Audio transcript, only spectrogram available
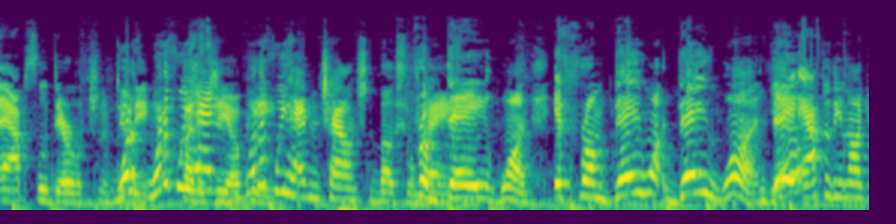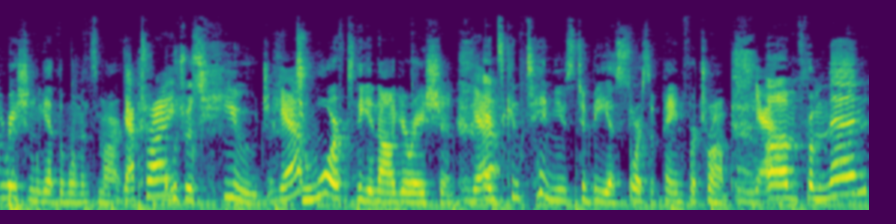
absolute dereliction of duty what if, what if we by the hadn't GOP. what if we hadn't challenged the Muslim from day one. If from day one, day one, day after the inauguration, we had the Women's March. That's right. Which was huge. Yeah. Dwarfed the inauguration. Yeah. And continues to be a source of pain for Trump. Yeah. Um, from then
